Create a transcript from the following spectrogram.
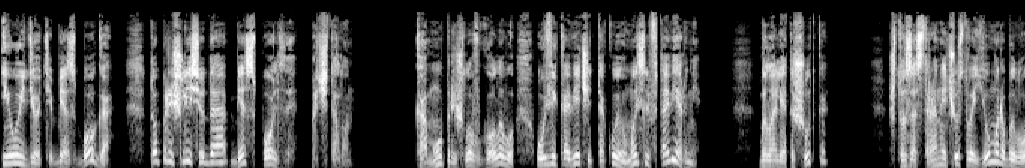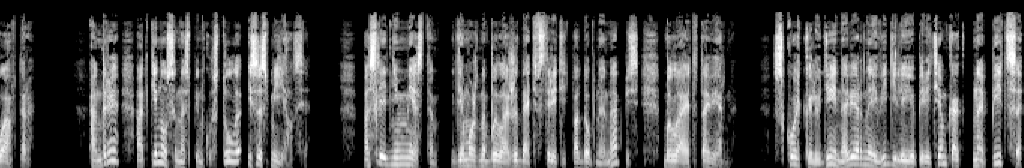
и уйдете без Бога, то пришли сюда без пользы, прочитал он. Кому пришло в голову увековечить такую мысль в таверне? Была ли это шутка? Что за странное чувство юмора было у автора? Андре откинулся на спинку стула и засмеялся. Последним местом, где можно было ожидать встретить подобную надпись, была эта таверна. Сколько людей, наверное, видели ее перед тем, как напиться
